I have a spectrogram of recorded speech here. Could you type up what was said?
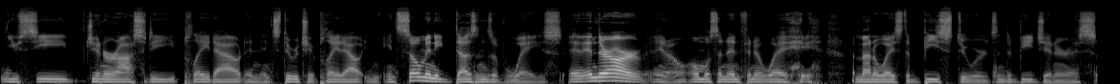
you see generosity played out and, and stewardship played out in, in so many dozens of ways. And, and there are, you know, almost an infinite way, amount of ways to be stewards and to be generous.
